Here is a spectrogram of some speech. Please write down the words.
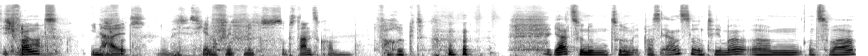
ich fand Ja, Inhalt. Du willst jetzt hier noch mit, mit Substanz kommen. verrückt. ja, zu einem zu einem etwas ernsteren Thema. Ähm, und zwar,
